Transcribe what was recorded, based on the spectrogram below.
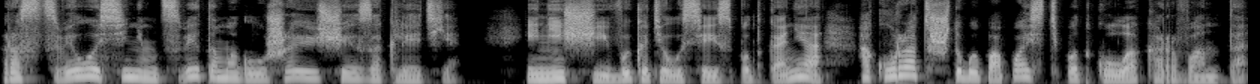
расцвело синим цветом оглушающее заклятие. И нищий выкатился из-под коня, аккурат, чтобы попасть под кулак Арванта.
